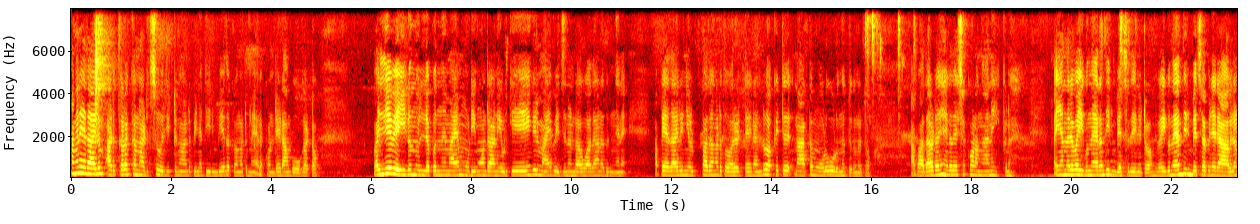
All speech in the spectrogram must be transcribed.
അങ്ങനെ ഏതായാലും അടുക്കളൊക്കെ ഒന്ന് അടിച്ചു ഒരിട്ടുങ്ങാണ്ട് പിന്നെ തിരുമ്പിയതൊക്കെ അങ്ങോട്ട് മേലെ കൊണ്ടിടാൻ പോകുക കേട്ടോ. വലിയ വെയിലൊന്നും ഇല്ല. ഇപ്പം ഇന്ന് മഴ മൂടിയും കൊണ്ടാണ് എവിടേക്കെങ്കിലും മഴ പെജ്ജിനുണ്ടാവും അതാണത് ഇങ്ങനെ അപ്പോൾ ഏതായാലും ഇനി എളുപ്പം അതങ്ങോട്ട് തോരട്ടെ. രണ്ട് ബക്കറ്റ് നേരത്തെ മോൾ കൊടുന്നിട്ടിക്കണം കേട്ടോ. അപ്പോൾ അതവിടെ ഏകദേശമൊക്കെ ഉണങ്ങാനേ ഇരിക്കണ്. അത് ഞാൻ വൈകുന്നേരം തിരുമ്പി കേട്ടോ. വൈകുന്നേരം തിരുമ്പി വെച്ചാൽ പിന്നെ രാവിലെ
